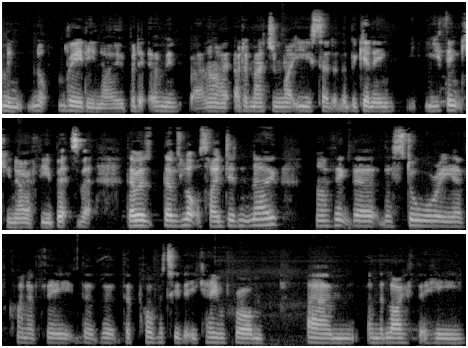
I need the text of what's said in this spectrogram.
I mean, not really know, but it, I mean, and I, would imagine, like you said at the beginning, you think you know a few bits of it. There was there was lots I didn't know, and I think the the story of kind of the the, the, the poverty that he came from, um, and the life that he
